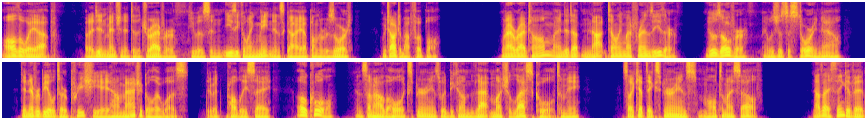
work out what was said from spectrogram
all the way up, but I didn't mention it to the driver. He was an easygoing maintenance guy up on the resort. We talked about football. When I arrived home, I ended up not telling my friends either. It was over. It was just a story now. They'd never be able to appreciate how magical it was. They would probably say, oh, cool. And somehow the whole experience would become that much less cool to me. So I kept the experience all to myself. Now that I think of it,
